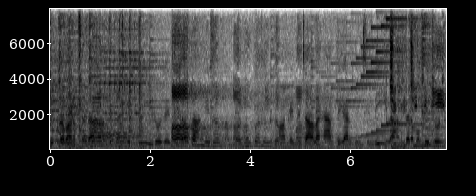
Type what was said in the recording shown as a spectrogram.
శుక్రవారం కదా. అందుకని చెప్పి ఈ రోజు అయితే ప్లాన్ చేసుకున్నాం మేము. అనుబంధం మాకైతే చాలా హ్యాపీగా అనిపించింది. ఇలా అందరం ఒకే చోట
